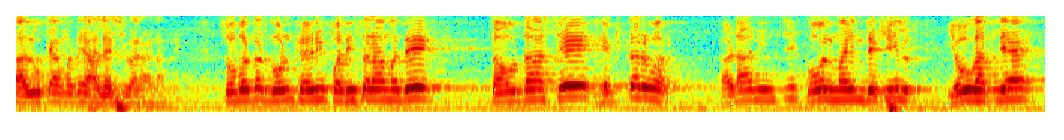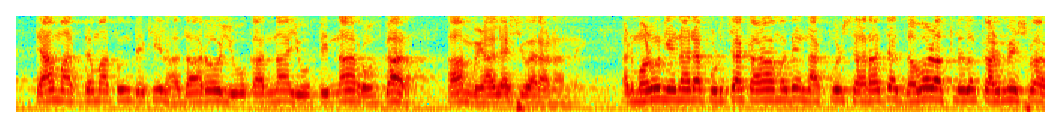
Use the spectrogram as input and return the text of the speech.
तालुक्यामध्ये आल्याशिवाय राहणार नाही. सोबतच गोंडखेरी परिसरामध्ये चौदाशे हेक्टरवर अडाणींची कोल माईन देखील येऊ घातली आहे. त्या माध्यमातून देखील हजारो युवकांना युवतींना रोजगार हा मिळाल्याशिवाय राहणार नाही. आणि म्हणून येणाऱ्या पुढच्या काळामध्ये नागपूर शहराच्या जवळ असलेलं कळमेश्वर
